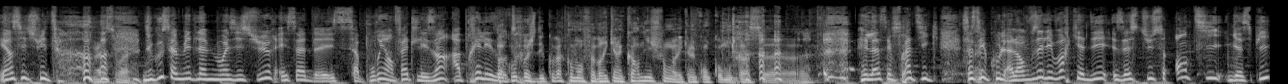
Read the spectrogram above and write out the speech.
et ainsi de suite. Ouais, du coup, ça met de la moisissure et ça, et ça pourrit en fait les uns après les Par autres. contre, moi j'ai découvert comment fabriquer un cornichon avec un concombre grâce euh, Et là, c'est pratique. Ça, c'est cool. Alors, vous allez voir qu'il y a des astuces anti-gaspi.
